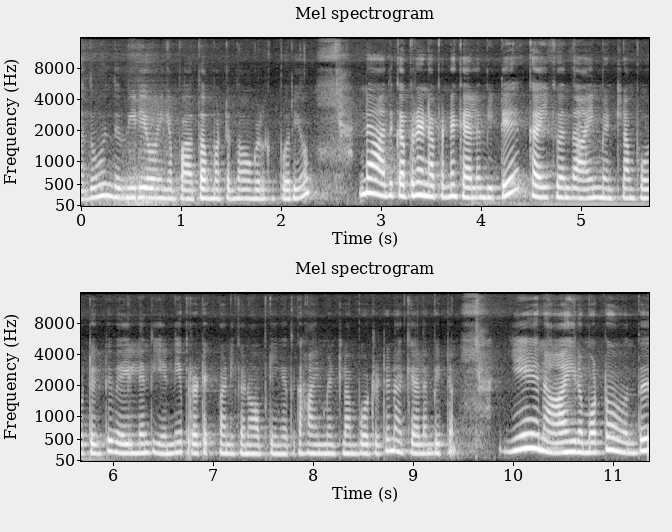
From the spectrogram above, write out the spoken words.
அதுவும் இந்த வீடியோ நீங்கள் பார்த்தா மட்டும்தான் உங்களுக்கு புரியும். நான் அதுக்கப்புறம் என்ன பண்ணேன்? கிளம்பிட்டு கைக்கு வந்து ஆயின்மெண்ட்லாம் போட்டுக்கிட்டு வெயிலேருந்து என்னையை ப்ரொடெக்ட் பண்ணிக்கணும் அப்படிங்கிறதுக்கு ஆயின்மெண்ட்லாம் போட்டுட்டு நான் கிளம்பிட்டேன். ஏன் நான் ஆயிரம் மட்டும் வந்து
